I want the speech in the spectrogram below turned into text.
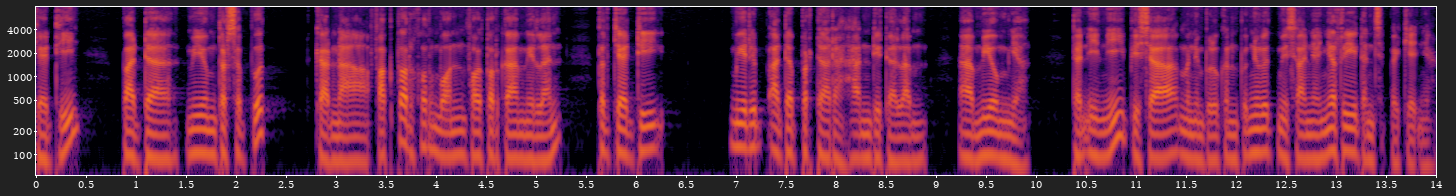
Jadi pada miom tersebut karena faktor hormon, faktor kehamilan terjadi mirip ada perdarahan di dalam uh, miomnya. Dan ini bisa menimbulkan penyulit misalnya nyeri dan sebagainya.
